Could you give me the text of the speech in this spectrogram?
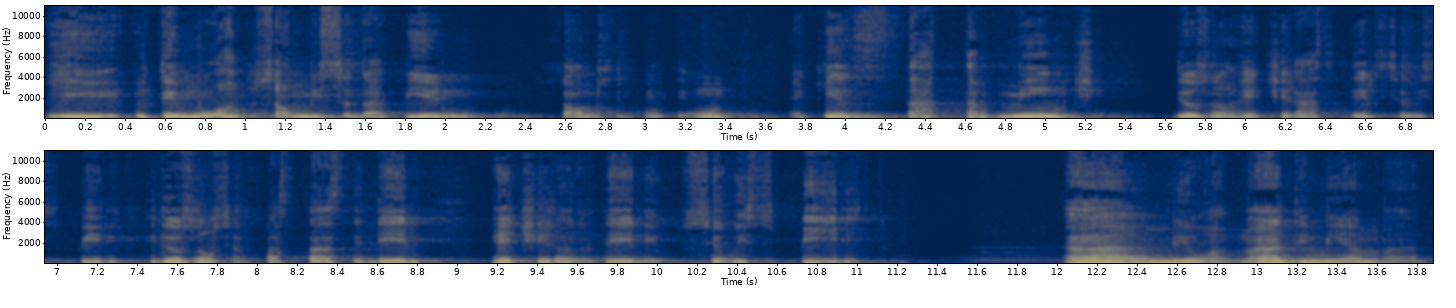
E o temor do salmista Davi, no Salmo 51, é que exatamente Deus não retirasse dele seu espírito, que Deus não se afastasse dele, retirando dele o seu espírito. Ah, meu amado e minha amada,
